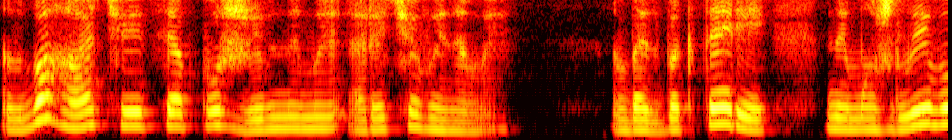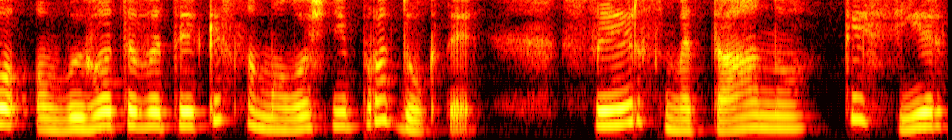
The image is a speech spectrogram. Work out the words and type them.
збагачується поживними речовинами. Без бактерій неможливо виготовити кисломолочні продукти сир, сметану, кефір,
